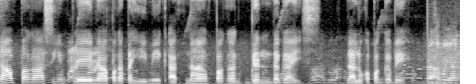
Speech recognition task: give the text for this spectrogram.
napaka-simple, napakatahimik at napakaganda guys. Lalo kapag gabi. Basta ko yan.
